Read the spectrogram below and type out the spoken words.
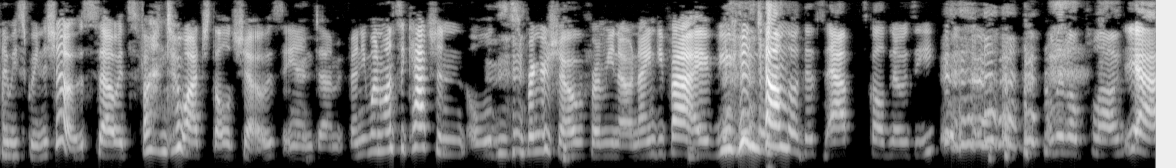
and we screen the shows. So it's fun to watch the old shows. And um, if anyone wants to catch an old Springer show from, you know, 95, you can download this app. It's called Nosey. A little plug. Yeah.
